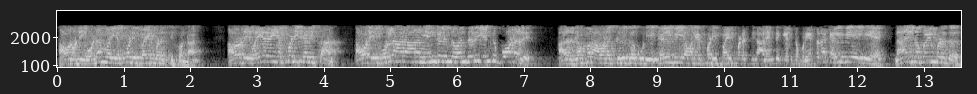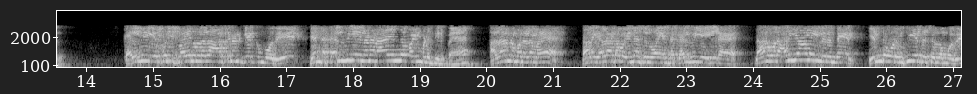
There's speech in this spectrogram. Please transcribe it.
அவனுடைய உடம்பை எப்படி பயன்படுத்தி கொண்டான்? அவனுடைய வயரை எப்படி கழித்தான்? அவனுடைய பொருளாதாரம் எங்கிருந்து வந்தது எங்கு போனது? அதற்கப்புறம் அவனுக்கு இருக்கக்கூடிய கல்வி அவன் எப்படி பயன்படுத்தினான் என்று கேட்கப்படும். எத்தனை கல்வியே இல்லையே. நான் எங்க பயன்படுத்துறது? கல்வி எப்படி பயனுள்ளதா ஆக்கினு கேட்கும் போது என்ற கல்வியை இல்லைன்னா நான் எங்க பயன்படுத்தி இருப்பேன் அதான் நம்ம நிலைமை நாளைக்கு எல்லாட்ட போய் என்ன சொல்லுவோம் என் கல்வியே இல்ல நான் ஒரு அறியாமையில் இருந்தேன் எந்த ஒரு விஷயத்தை சொல்லும்போது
